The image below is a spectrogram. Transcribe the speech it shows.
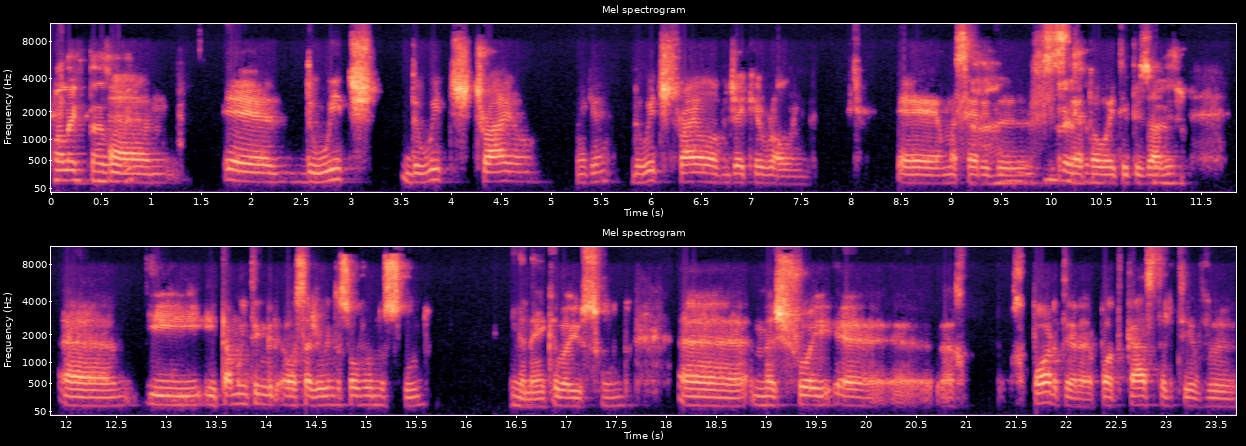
qual é que estás a ouvir? Um, é The Witch, The Witch Trial, como é que é? The Witch Trial of J.K. Rowling. É uma série Ah, de sete ou oito episódios. Um, e está muito engra... ou seja, eu ainda só vou no segundo, ainda nem acabei o segundo, Uh, mas foi uh, a re- repórter, a podcaster, teve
